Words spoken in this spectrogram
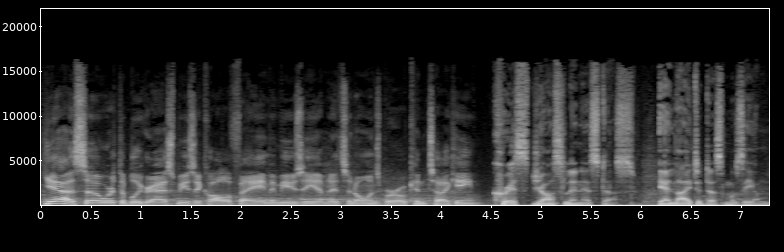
Yeah, so we're at the Bluegrass Music Hall of Fame and Museum, and it's in Owensboro, Kentucky. Chris Jocelyn ist das. Er leitet das Museum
